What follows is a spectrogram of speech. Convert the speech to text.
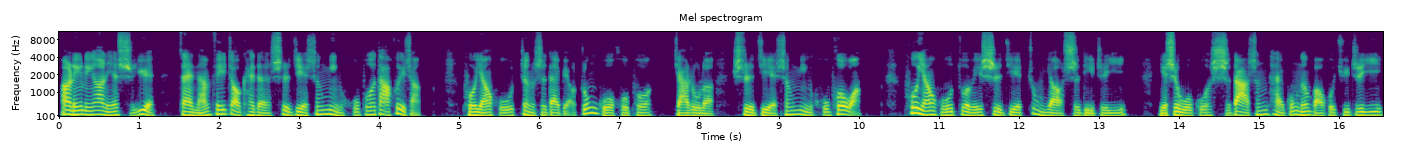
二零零二年十月，在南非召开的世界生命湖泊大会上，鄱阳湖正式代表中国湖泊加入了世界生命湖泊网。鄱阳湖作为世界重要湿地之一。也是我国十大生态功能保护区之一，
